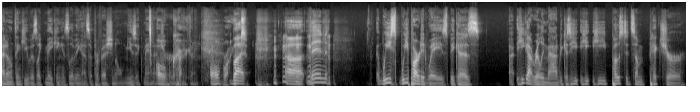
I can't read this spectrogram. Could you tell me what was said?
I don't think he was like making his living as a professional music manager or Okay. anything. All right. But uh, then we we parted ways because uh, he got really mad because he he he posted some picture.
